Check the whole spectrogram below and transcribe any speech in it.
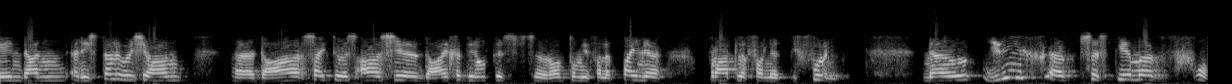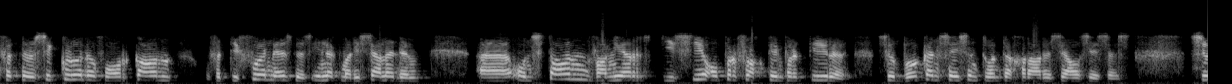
en dan in die Stille Oseaan, uh daar Suidoos-Asië, daai gedeeltes rondom die Filippyne, praat hulle van 'n tifoon. Nou hierdie uh, sisteme of dit nou 'n sikloon of 'n orkaan of 'n tifoon is, dis eintlik maar dieselfde ding. Uh ontstaan wanneer die seeoppervlaktemperature so bo kan 26 grade Celsius is. So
